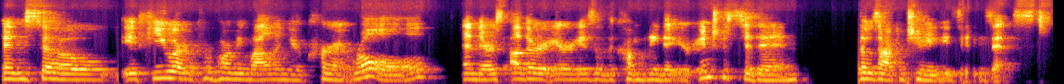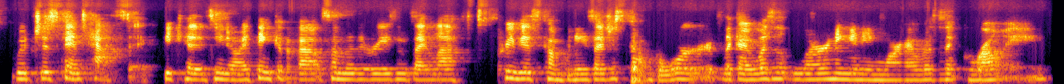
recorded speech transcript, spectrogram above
And so if you are performing well in your current role and there's other areas of the company that you're interested in, those opportunities exist, which is fantastic because, you know, I think about some of the reasons I left previous companies. I just got bored. Like I wasn't learning anymore. I wasn't growing.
